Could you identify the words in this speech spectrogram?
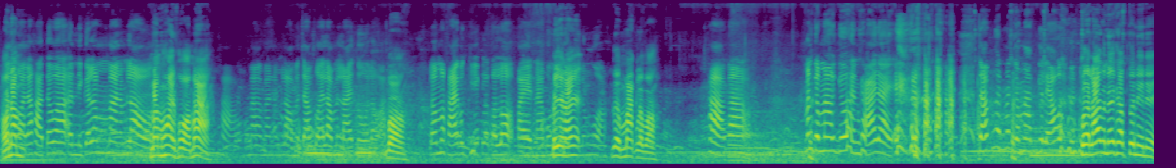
เอานำรียบร้ยแล้วค่ะ แต่ว่าอันนี้ก็ลำมาน้ำเหล่าน้ำห้อยพ่อมาค่ะมามาน้ำเหล่ามาจับซอยเรามันหลายตัวแล้วอะบ่ เรามาขายบักคิกแล้วก็เลาะไปนะบ่มีเป็นยังไงน้ำงัวเริ่มมักแล้วบ่ ค่ะก็มันก็มากอยู่หันขายได้ จับเงินมันก็มากอยู่แล้วเปิดร้านวันไหนครับตัวนี้นี่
